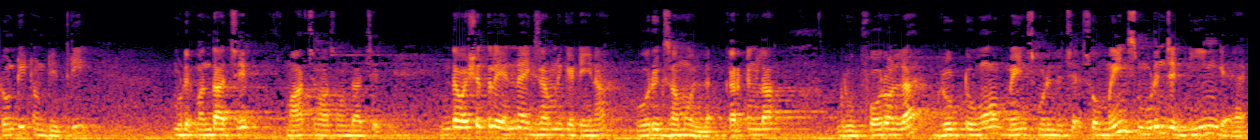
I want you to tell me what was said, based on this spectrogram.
டுவெண்ட்டி டுவெண்ட்டி த்ரீ முடி வந்தாச்சு. மார்ச் மாதம் வந்தாச்சு. இந்த வருஷத்தில் என்ன எக்ஸாம்னு கேட்டிங்கன்னா ஒரு எக்ஸாமும் இல்லை. கரெக்டுங்களா குரூப் ஃபோரும் இல்லை. குரூப் டூவும் மெயின்ஸ் முடிஞ்சிச்சு. ஸோ மெயின்ஸ் முடிஞ்ச நீங்கள்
